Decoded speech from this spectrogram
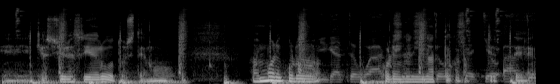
えー、キャッシュレスやろうとしてもあんまりこれこれになったからって言って、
